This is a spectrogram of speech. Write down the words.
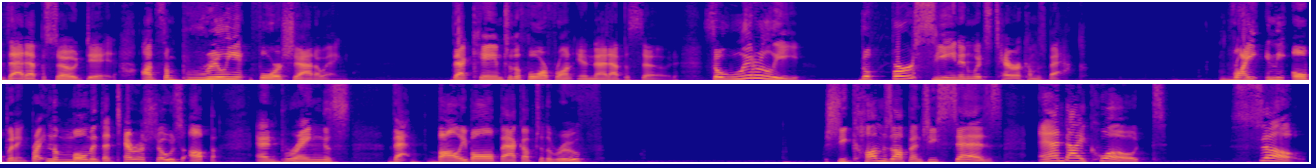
that episode did. On some brilliant foreshadowing that came to the forefront in that episode. So literally the first scene in which Terra comes back right in the opening, right in the moment that Terra shows up and brings that volleyball back up to the roof she comes up and she says, and I quote, So,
